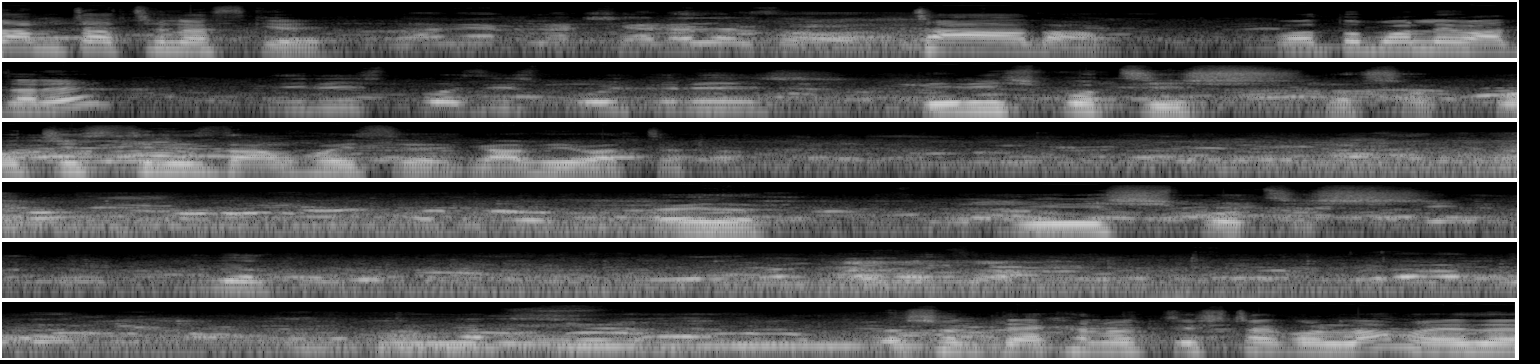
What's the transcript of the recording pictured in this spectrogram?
দাম চাচ্ছেন আজকে? চা দাম। কত বলে বাজারে? তিরিশ পঁচিশ পঁয়ত্রিশ। তিরিশ পঁচিশ। দর্শক পঁচিশ তিরিশ দাম হয়েছে গাভী বাচ্চাটা। এই তিরিশ পঁচিশ। দর্শক, দেখানোর চেষ্টা করলাম। এই যে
